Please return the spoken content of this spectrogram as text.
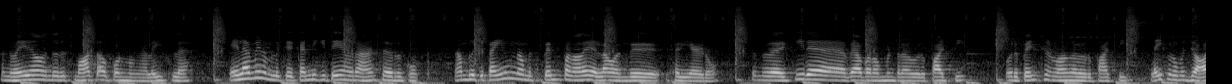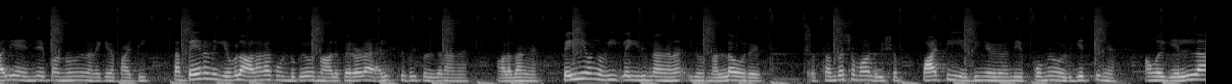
அந்த மாதிரி தான் வந்து ஒரு ஸ்மார்ட்டாக பண்ணுவாங்க லைஃப்பில் எல்லாமே நம்மளுக்கு கண்ணிக்கிட்டே ஒரு ஆன்சர் இருக்கும். நம்மளுக்கு டைம் நம்ம ஸ்பெண்ட் பண்ணாலே எல்லாம் வந்து சரியாயிடும். இந்த கீரை வியாபாரம்ன்ற ஒரு பாட்டி ஒரு பென்ஷன் வாங்குற ஒரு பாட்டி லைஃப் ரொம்ப ஜாலியாக என்ஜாய் பண்ணணும்னு நினைக்கிற பாட்டி தன் பேரனுக்கு எவ்வளோ அழகாக கொண்டு போய் ஒரு நாலு பேரோட அழிச்சிட்டு போய் சொல்லுறாங்க. அவ்வளோதாங்க பெரியவங்க வீட்டில் இருந்தாங்கன்னா இது ஒரு நல்ல ஒரு ஒரு சந்தோஷமான ஒரு விஷயம். பாட்டி அப்படிங்கிறது வந்து எப்போவுமே ஒரு கெத்துங்க. அவங்களுக்கு எல்லா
